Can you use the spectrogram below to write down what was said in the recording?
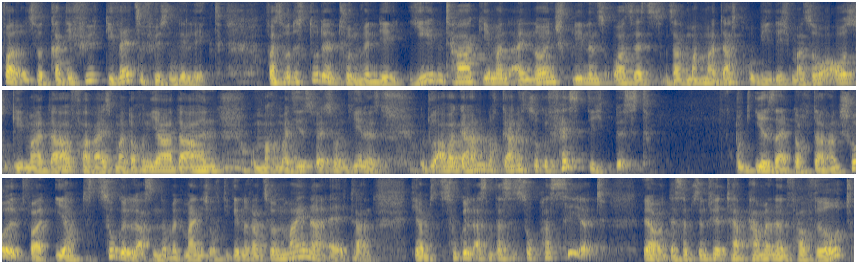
weil uns wird gerade die, die Welt zu Füßen gelegt. Was würdest du denn tun, wenn dir jeden Tag jemand einen neuen Spleen ins Ohr setzt und sagt, mach mal das, probier dich mal so aus, geh mal da, verreis mal doch ein Jahr dahin und mach mal dieses, welches und jenes. Und du aber gar, noch gar nicht so gefestigt bist. Und ihr seid doch daran schuld, weil ihr habt es zugelassen. Damit meine ich auch die Generation meiner Eltern. Die haben es zugelassen, dass es so passiert. Ja, und deshalb sind wir permanent verwirrt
